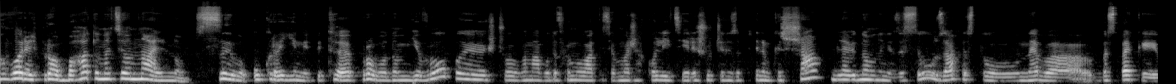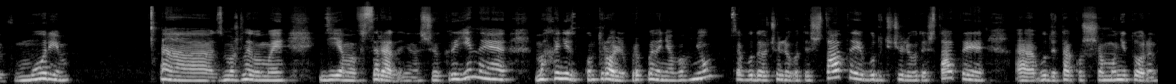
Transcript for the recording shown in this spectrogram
Говорять про багатонаціональну силу України під е, проводом Європи, що вона буде формуватися в межах коаліції рішучих за підтримки США для відновлення ЗСУ, захисту неба, безпеки в морі. е, З можливими діями всередині нашої країни, механізм контролю припинення вогню це буде очолювати штати, будуть очолювати штати, е, буде також моніторинг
